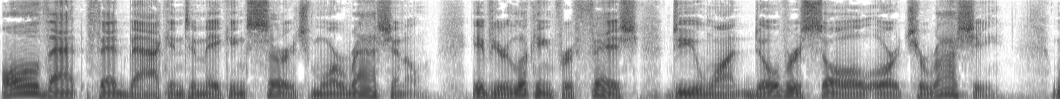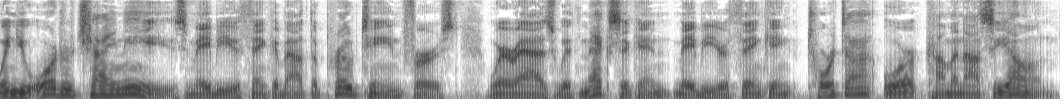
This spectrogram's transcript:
All that fed back into making search more rational. If you're looking for fish, do you want Dover sole or chirashi? When you order Chinese, maybe you think about the protein first, whereas with Mexican, maybe you're thinking torta or combinacion.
